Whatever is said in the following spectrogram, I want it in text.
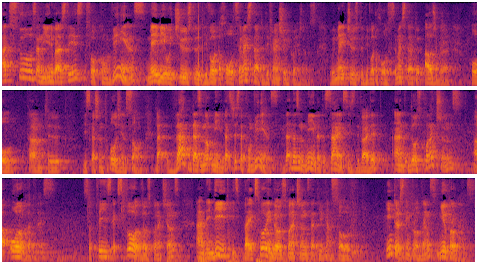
at schools and universities, for convenience, maybe we choose to devote a whole semester to differential equations. We may choose to devote a whole semester to algebra, whole term to discussion topology and so on. But that does not mean, that's just a convenience. That doesn't mean that the science is divided and those connections are all over the place. So please explore those connections and indeed, it's by exploring those connections that you can solve interesting problems, new problems.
